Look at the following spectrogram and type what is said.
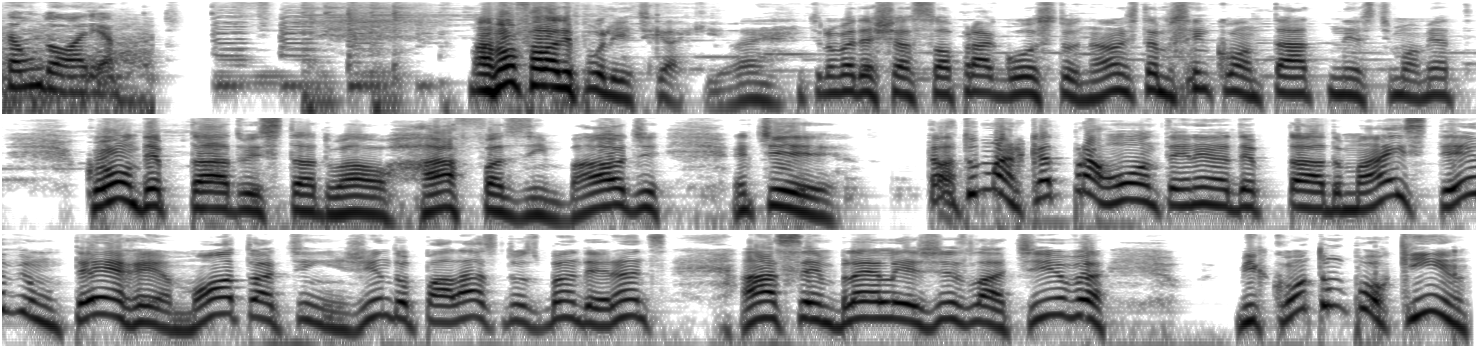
Então, Dória. Mas vamos falar de política aqui, vai. A gente não vai deixar só para agosto, não. Estamos em contato neste momento com o deputado estadual Rafa Zimbaldi. A gente Tava tudo marcado para ontem, né, deputado? Mas teve um terremoto atingindo o Palácio dos Bandeirantes, a Assembleia Legislativa. Me conta um pouquinho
